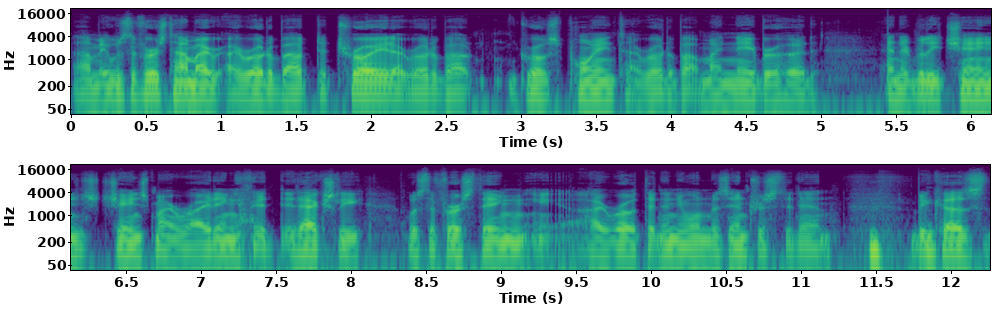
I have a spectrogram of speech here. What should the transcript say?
Um, it was the first time I, I, wrote about Detroit. I wrote about Grosse Pointe. I wrote about my neighborhood, and it really changed changed my writing. It, it actually was the first thing I wrote that anyone was interested in, because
